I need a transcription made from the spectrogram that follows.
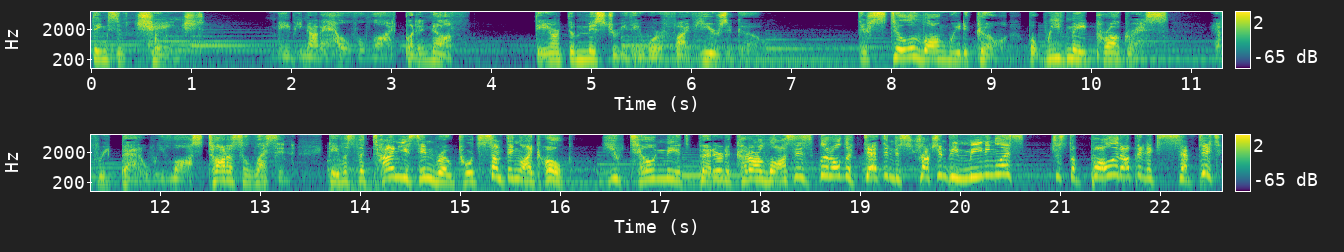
Things have changed. Maybe not a hell of a lot, but enough. They aren't the mystery they were five years ago. There's still a long way to go, but we've made progress. Every battle we lost taught us a lesson, gave us the tiniest inroad towards something like hope. You telling me it's better to cut our losses? Let all the death and destruction be meaningless? Just to ball it up and accept it?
